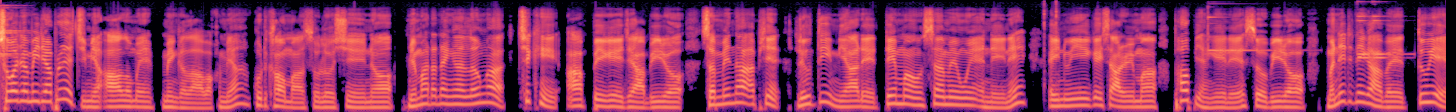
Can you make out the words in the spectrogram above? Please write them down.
ဆိုကြမီဒီယာပရိသတ်ကြီးများအားလုံးပဲမင်္ဂလာပါခင်ဗျာခုတစ်ခေါက်မှာဆိုလို့ရှိရင်တော့မြန်မာတိုင်းနိုင်ငံလုံးကချစ်ခင်အားပေးခဲ့ကြပြီးတော့ဇမင်းသားအဖြစ်လူသိများတဲ့တင်မောင်စမ်းမင်းဝင်းအနေနဲ့အိမ်တွင်းရေးကိစ္စတွေမှာဖောက်ပြန်ခဲ့တယ်ဆိုပြီးတော့မနေ့တနေ့ကပဲသူ့ရဲ့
